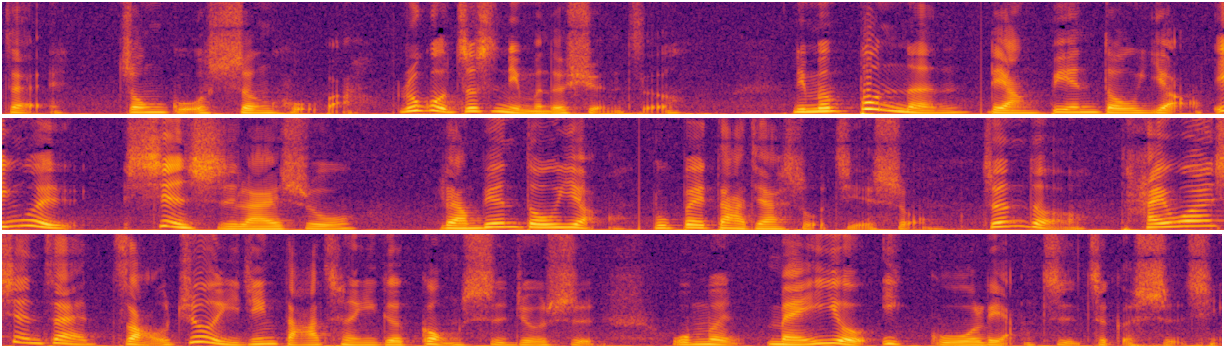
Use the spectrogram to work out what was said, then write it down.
在中国生活吧。如果这是你们的选择，你们不能两边都要，因为现实来说。两边都要，不被大家所接受。真的，台湾现在早就已经达成一个共识，就是我们没有一国两制这个事情，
